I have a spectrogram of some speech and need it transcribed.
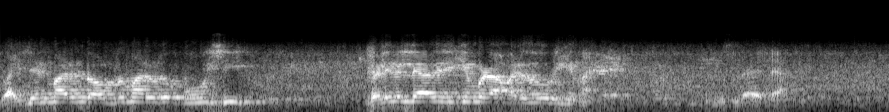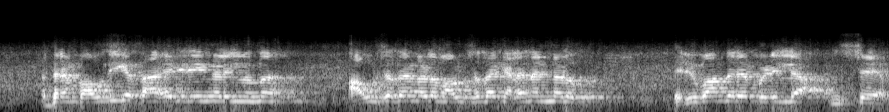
വൈദ്യന്മാരും ഡോക്ടർമാരും ഒക്കെ പൂശി തെളിവില്ലാതിരിക്കുമ്പോഴാണ് മരുന്ന് കുറിക്കുന്നത് മനസ്സിലായില്ല. അത്തരം ഭൗതിക സാഹചര്യങ്ങളിൽ നിന്ന് ഔഷധങ്ങളും ഔഷധ കലനങ്ങളും രൂപാന്തരപ്പെടില്ല നിശ്ചയം.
